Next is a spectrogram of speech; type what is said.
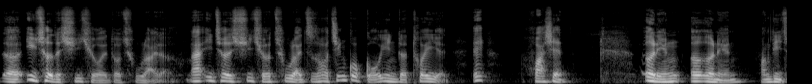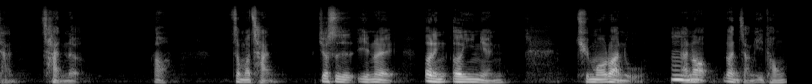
呃，预测的需求也都出来了。那预测需求出来之后，经过国运的推演，哎，发现二零二二年房地产惨了。好、怎么惨？就是因为二零二一年群魔乱舞，嗯然后乱涨一通，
